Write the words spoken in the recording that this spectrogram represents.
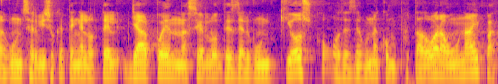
algún servicio que tenga el hotel, ya pueden hacerlo desde algún kiosco o desde una computadora o un iPad.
